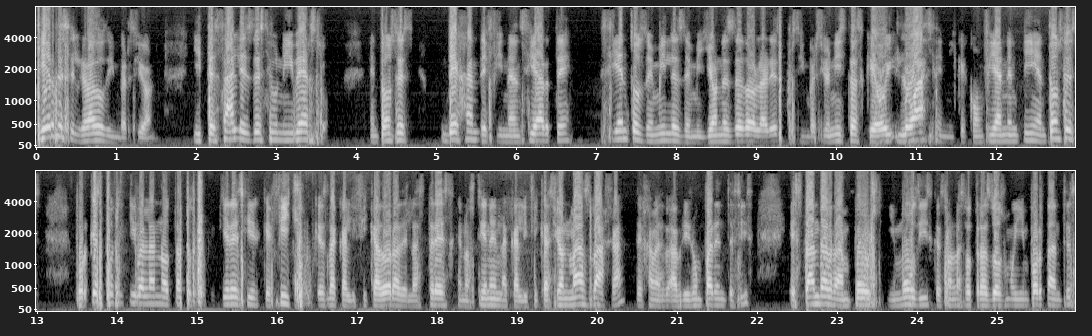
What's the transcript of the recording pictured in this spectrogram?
Pierdes el grado de inversión y te sales de ese universo. Entonces, dejan de financiarte cientos de miles de millones de dólares, pues inversionistas que hoy lo hacen y que confían en ti. Entonces, ¿por qué es positiva la nota? Pues porque quiere decir que Fitch, que es la calificadora de las tres que nos tienen la calificación más baja, déjame abrir un paréntesis, Standard Poor's y Moody's, que son las otras dos muy importantes,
